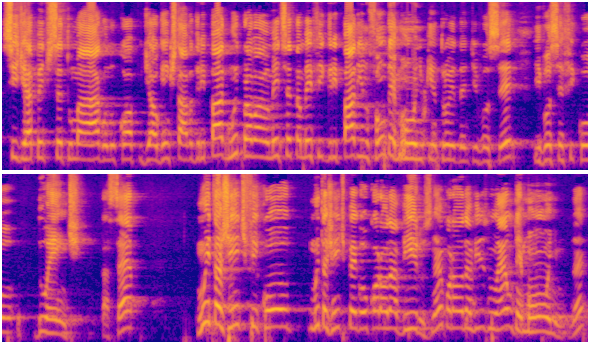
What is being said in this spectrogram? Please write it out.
Se de repente você tomar água no copo de alguém que estava gripado, muito provavelmente você também fica gripado e não foi um demônio que entrou dentro de você e você ficou doente, tá certo? Muita gente ficou, muita gente pegou o coronavírus, né? O coronavírus não é um demônio, né?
